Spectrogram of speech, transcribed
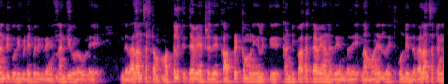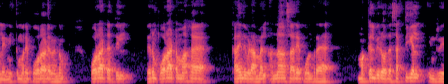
நன்றி கூறி விடைபெறுகிறேன். நன்றி உறவுகளே. இந்த வேளாண் சட்டம் மக்களுக்கு தேவையற்றது கார்ப்பரேட் கம்பெனிகளுக்கு கண்டிப்பாக தேவையானது என்பதை நாம் மனதில் வைத்துக்கொண்டு இந்த வேளாண் சட்டங்களை நீக்கும் வரை போராட வேண்டும். போராட்டத்தில் வெறும் போராட்டமாக கலைந்து விடாமல் அண்ணா ஹசாரே போன்ற மக்கள் விரோத சக்திகள் இன்று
